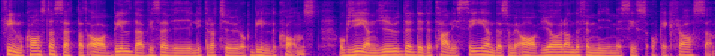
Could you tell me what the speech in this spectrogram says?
filmkonstens sätt att avbilda visavi litteratur och bildkonst och genljuder det detaljseende som är avgörande för mimesis och ekfrasen.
